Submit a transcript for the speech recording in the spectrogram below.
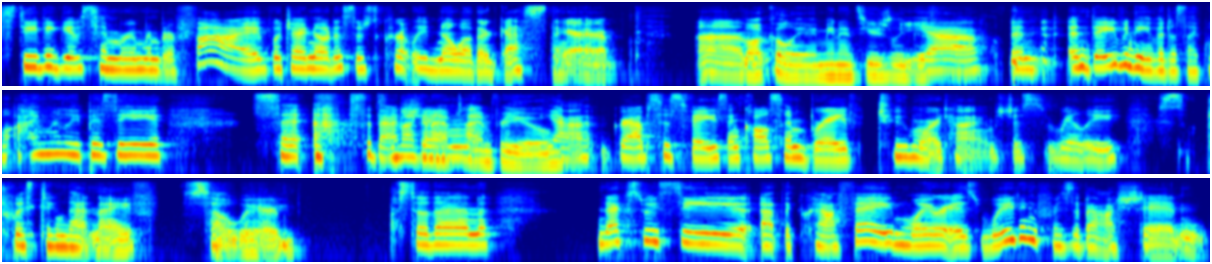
Stevie gives him room number five, which I noticed there's currently no other guests there. Um, Luckily, I mean, it's usually busy. yeah, and and David even is like, "Well, I'm really busy." Se- So Sebastian, I'm not gonna have time for you. yeah, grabs his face and calls him brave two more times, just really twisting that knife. So weird. So then next we see at the cafe, Moira is waiting for Sebastian,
